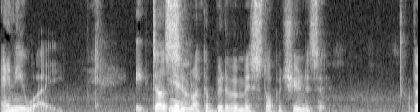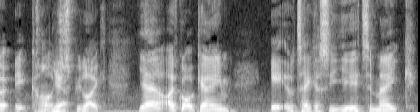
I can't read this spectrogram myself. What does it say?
anyway. It does seem like a bit of a missed opportunity that it can't Yeah. just be like, yeah, I've got a game. It'll take us a year to make.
